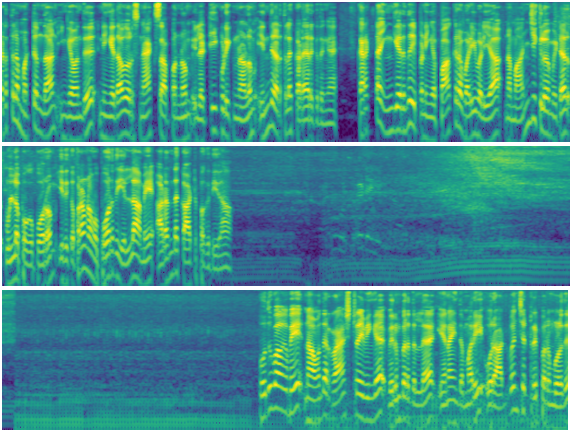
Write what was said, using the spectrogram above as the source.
இடத்துல மட்டும்தான் இங்க வந்து நீங்க ஏதாவது ஒரு ஸ்நாக்ஸ் சாப்பிடணும் இல்ல டீ குடிக்கணும்னாலும் இந்த இடத்துல கடை இருக்குதுங்க. கரெக்டா இங்க இருந்து இப்ப நீங்க பாக்குற வழி வழியா நம்ம அஞ்சு கிலோமீட்டர் உள்ள போக போறோம். இதுக்கப்புறம் நம்ம போறது எல்லாமே அடர்ந்த காட்டு பகுதி தான். பொதுவாகவே நான் வந்து ரேஷ் டிரைவிங்கை விரும்புறதில்ல. ஏன்னா இந்த மாதிரி ஒரு அட்வென்ச்சர் ட்ரிப் வரும்பொழுது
